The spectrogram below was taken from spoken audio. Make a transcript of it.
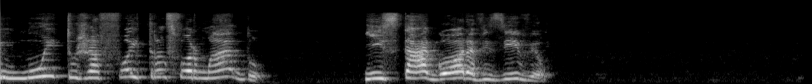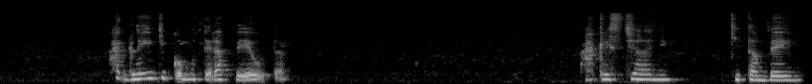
muito já foi transformado e está agora visível. A Gleide como terapeuta, a Cristiane, que também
